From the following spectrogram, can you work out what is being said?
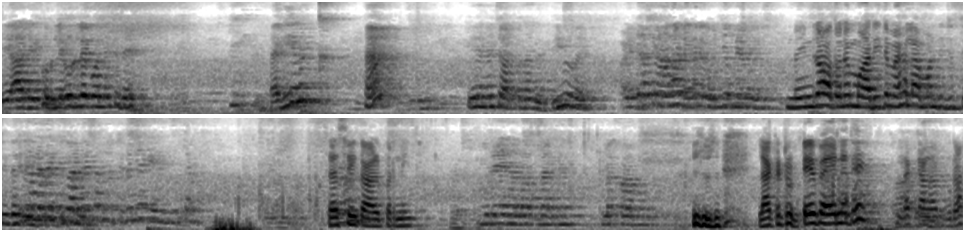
ਇਹ ਆ ਦੇਖ ਉਰਲੇ ਉਰਲੇ ਕੋਨੇ 'ਚ ਦੇ ਹੈਗੀ ਨਾ? ਹੈ? ਇਹਨੇ ਚੱਕ ਨਾ ਦਿੱਤੀ ਹੋਵੇ। ਨਹੀਂ ਰਾਤ ਉਹਨੇ ਮਾਰੀ ਤੇ ਮੈਂ ਹਲਾ ਅਮਨ ਦੀ ਜੁੱਤੀ ਦੇ ਸਤਿ ਸ਼੍ਰੀ ਅਕਾਲ ਪਰਨੀਤ। ਲੱਕ ਟੁੱਟੇ ਪਏ ਨੇ ਤੇ ਲੱਕਾਂ ਦਾ ਪੂਰਾ।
